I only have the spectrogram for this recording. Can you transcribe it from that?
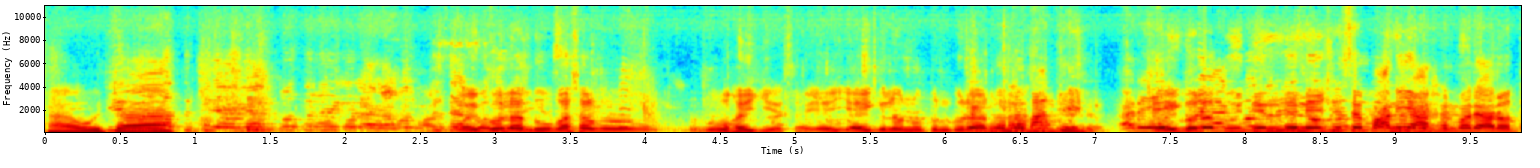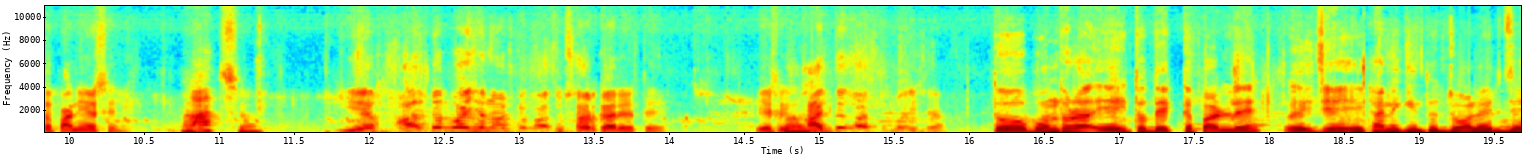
হ্যাঁ ওইটা ওইগুলো দু বছর দু হয়ে গিয়েছে। এই এইগুলো নতুন করে আর ওইগুলো দুই তিন দিন এসেছে পানি আসার পরে আর ওতে পানি আসেনি। আচ্ছা। ইয়ে ফালতু পয়সা নষ্ট করছে সরকার এতে এসে ফালতু পয়সা তো বন্ধুরা, এই তো দেখতে পারলে, এই যে এখানে কিন্তু জলের যে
